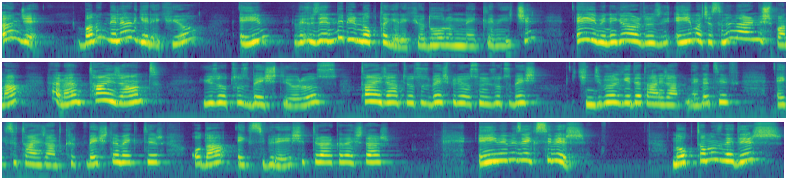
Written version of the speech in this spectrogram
önce bana neler gerekiyor? Eğim ve üzerinde bir nokta gerekiyor doğrunun denklemi için. Eğimini gördüğünüz gibi eğim açısını vermiş bana. Hemen tanjant 135 diyoruz. Tanjant 135 biliyorsunuz 135 ikinci bölgede tanjant negatif. Eksi tanjant 45 demektir. O da eksi 1'e eşittir arkadaşlar. Eğimimiz eksi 1. Noktamız nedir?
